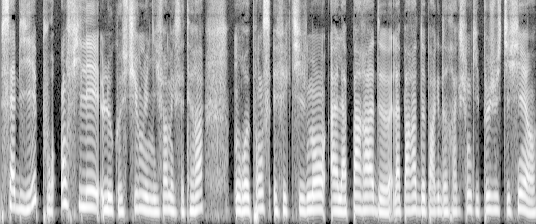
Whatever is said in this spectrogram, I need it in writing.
s'habiller, pour enfiler le costume, l'uniforme, etc. On repense effectivement à la parade, de parc d'attractions qui peut justifier un,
